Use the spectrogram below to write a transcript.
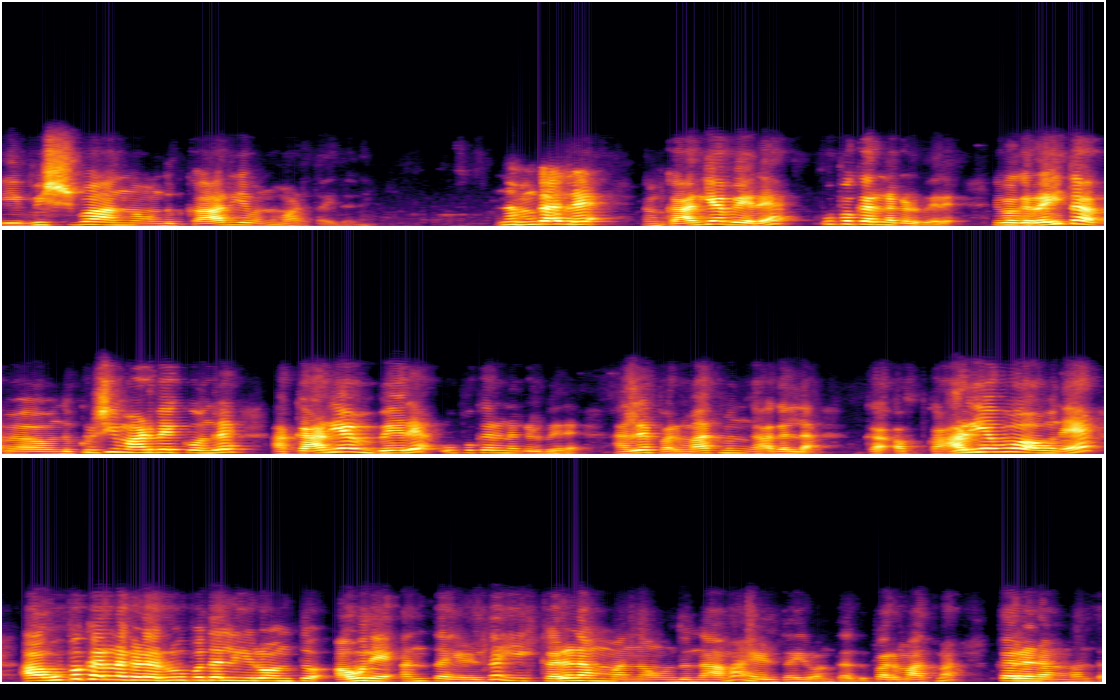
ಈ ವಿಶ್ವ ಅನ್ನೋ ಒಂದು ಕಾರ್ಯವನ್ನು ಮಾಡ್ತಾ ಇದ್ದಾನೆ. ನಮ್ಗಾದ್ರೆ ನಮ್ಮ ಕಾರ್ಯ ಬೇರೆ, ಉಪಕರಣಗಳು ಬೇರೆ. ಇವಾಗ ರೈತ ಒಂದು ಕೃಷಿ ಮಾಡಬೇಕು ಅಂದರೆ ಆ ಕಾರ್ಯ ಬೇರೆ, ಉಪಕರಣಗಳು ಬೇರೆ. ಆದರೆ ಪರಮಾತ್ಮನ್ಗೆ ಆಗಲ್ಲ. ಕಾರ್ಯವೂ ಅವನೇ, ಆ ಉಪಕರಣಗಳ ರೂಪದಲ್ಲಿ ಇರೋಂಥ ಅವನೇ ಅಂತ ಹೇಳ್ತಾ ಈ ಕರಣಂ ಅನ್ನೋ ಒಂದು ನಾಮ ಹೇಳ್ತಾ ಇರುವಂಥದ್ದು ಪರಮಾತ್ಮ ಕರಣಂ ಅಂತ.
